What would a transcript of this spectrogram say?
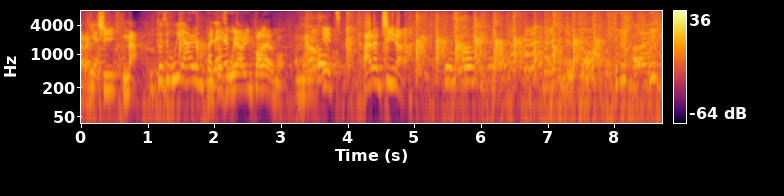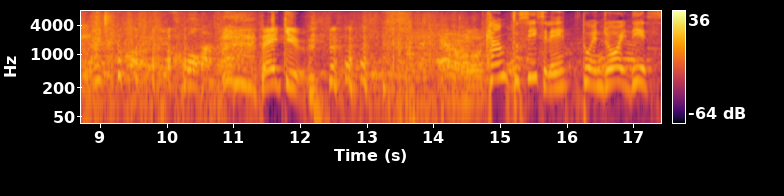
Arancina. Because we are in Palermo. Because we are in Palermo and we eat arancina. Thank you. Come to Sicily to enjoy this.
